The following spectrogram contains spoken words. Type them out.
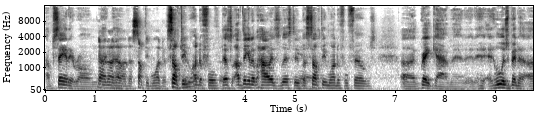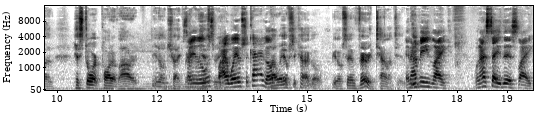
I'm saying it wrong. No, right no, now. no, no. Something wonderful. Something wonderful. That's I'm thinking of how it's listed, but something wonderful films. Uh, great guy, man, and, and who has been a, a historic part of our, you know, track St. Louis history by way of Chicago. by way of Chicago. You know, what I'm saying very talented. And I mean, like, when I say this, like,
